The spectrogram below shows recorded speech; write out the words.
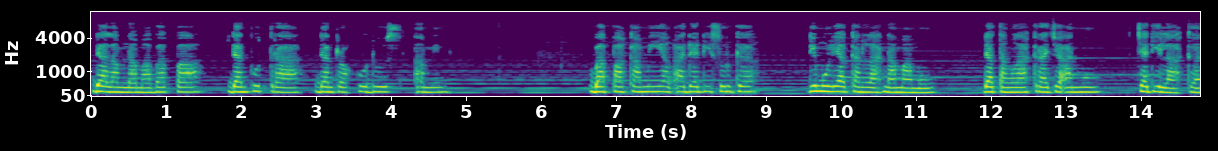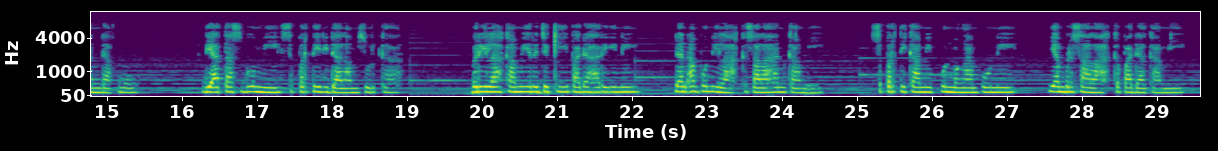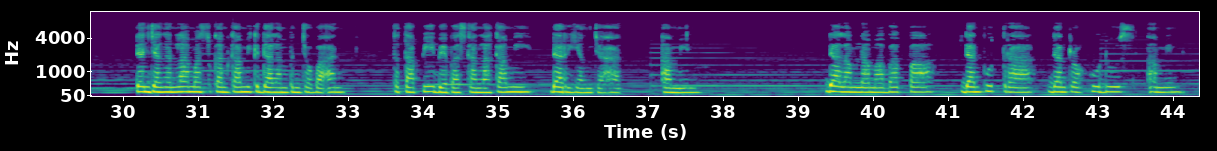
Dalam nama Bapa dan Putra dan Roh Kudus. Amin. Bapa kami yang ada di surga, dimuliakanlah namamu. Datanglah kerajaanmu, jadilah kehendakmu. Di atas bumi seperti di dalam surga. Berilah kami rejeki pada hari ini, dan ampunilah kesalahan kami, seperti kami pun mengampuni yang bersalah kepada kami dan janganlah masukkan kami ke dalam pencobaan, tetapi bebaskanlah kami dari yang jahat. Amin. Dalam nama Bapa dan Putra dan Roh Kudus. Amin.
